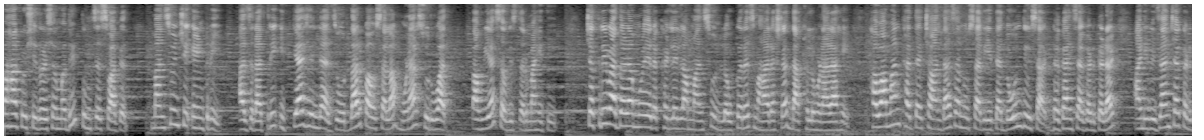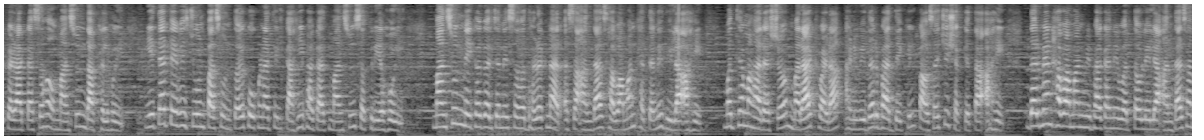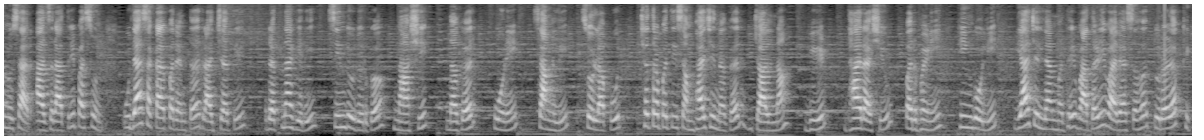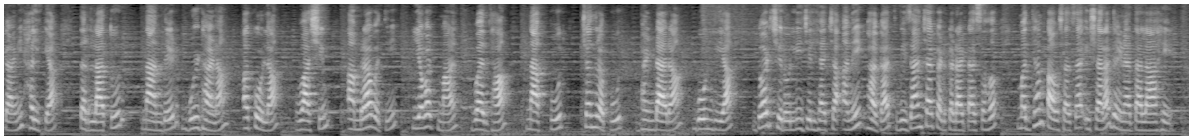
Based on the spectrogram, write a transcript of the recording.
महाकृषी दर्शनमध्ये तुमचे स्वागत. मान्सूनची एंट्री आज रात्री इतक्या जिल्ह्यात जोरदार पावसाला होणार सुरुवात. पाहूया सविस्तर माहिती. चक्रीवादळामुळे रखडलेला मान्सून लवकरच महाराष्ट्रात दाखल होणार आहे. हवामान खात्याच्या अंदाजानुसार येत्या दोन दिवसात ढगांचा गडगडाट आणि विजांच्या कडकडाटासह मान्सून दाखल होईल. येत्या तेवीस जूनपासून तळ कोकणातील काही भागात मान्सून सक्रिय होईल. मान्सून मेघगर्जनेसह धडकणार असा अंदाज हवामान खात्याने दिला आहे. मध्य महाराष्ट्र मराठवाडा आणि विदर्भात देखील पावसाची शक्यता आहे. दरम्यान हवामान विभागाने वर्तवलेल्या अंदाजानुसार आज रात्रीपासून उद्या सकाळपर्यंत राज्यातील रत्नागिरी सिंधुदुर्ग नाशिक नगर पुणे सांगली सोलापूर छत्रपती संभाजीनगर जालना बीड धाराशिव परभणी हिंगोली या जिल्ह्यांमध्ये वादळी वाऱ्यासह तुरळक ठिकाणी हलक्या तर लातूर नांदेड बुलढाणा अकोला वाशिम अमरावती यवतमाळ वर्धा नागपूर चंद्रपूर भंडारा गोंदिया गडचिरोली जिल्ह्याच्या अनेक भागात विजांच्या कडकडाटासह मध्यम पावसाचा इशारा देण्यात आला आहे.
